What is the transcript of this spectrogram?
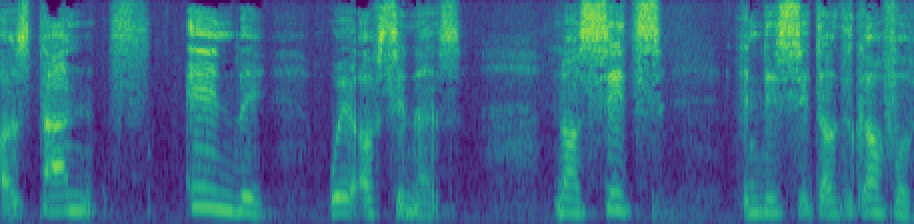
or stands in the way of sinners, nor sits in the seat of discomfort.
